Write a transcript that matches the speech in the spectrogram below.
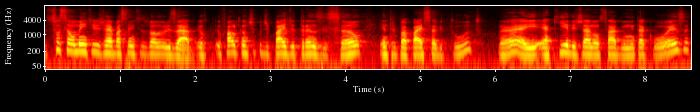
socialmente ele já é bastante desvalorizado. Eu, eu falo que é um tipo de pai de transição entre o papai sabe tudo, né? E aqui ele já não sabe muita coisa,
